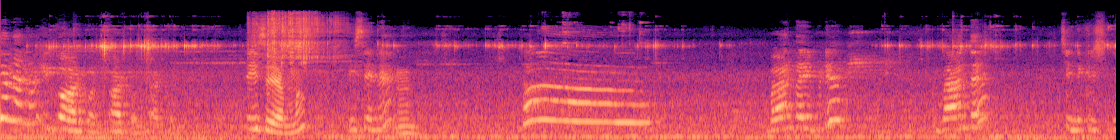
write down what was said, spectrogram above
నాన్న ఇంకో ఆడుకోండి ఆడుకోండి ఆడుకోండి తీసేయమ్మా. తీసేనా. బాగుందా? ఇప్పుడు? బాగుందా? చిన్ని కృష్ణ?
